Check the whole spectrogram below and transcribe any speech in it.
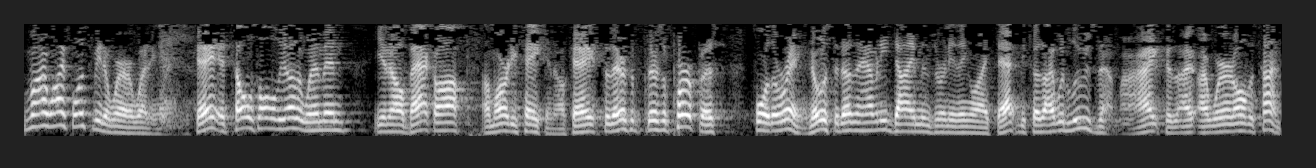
My wife wants me to wear a wedding ring. Okay, it tells all the other women, you know, back off, I'm already taken, okay? So there's a, there's a purpose for the ring. Notice it doesn't have any diamonds or anything like that because I would lose them, alright? Because I, I wear it all the time.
